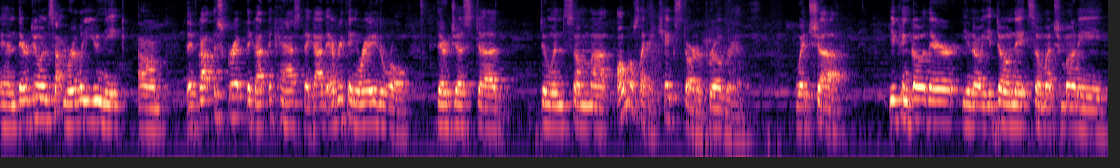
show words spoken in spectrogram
and they're doing something really unique. Um, they've got the script, they got the cast, they got everything ready to roll. They're just uh, doing some uh, almost like a Kickstarter program, which uh, you can go there. You know, you donate so much money,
